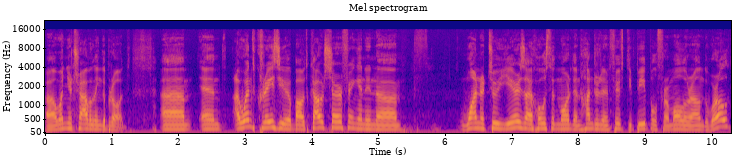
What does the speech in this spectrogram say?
uh, when you're traveling abroad. Um, and I went crazy about Couchsurfing, and in uh, one or two years, I hosted more than 150 people from all around the world.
